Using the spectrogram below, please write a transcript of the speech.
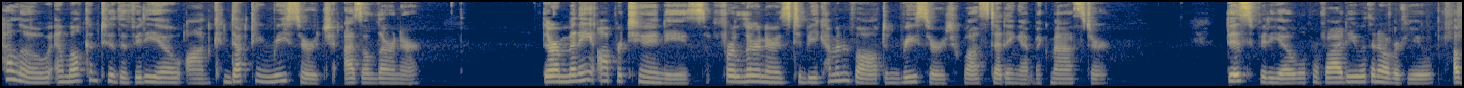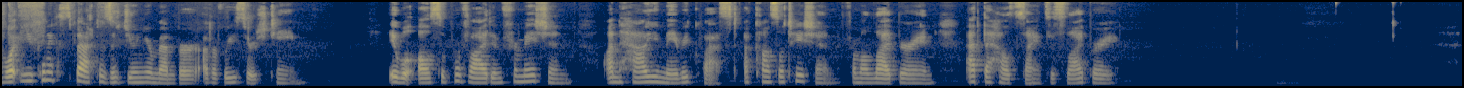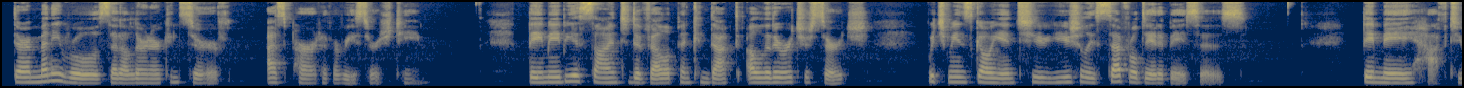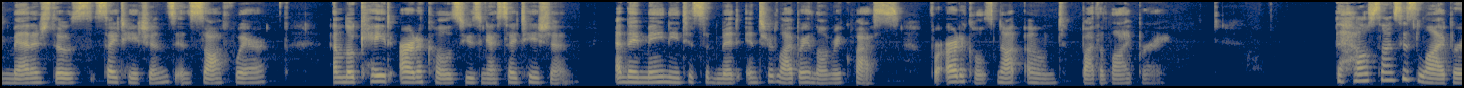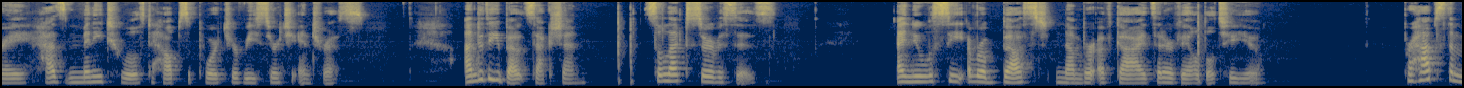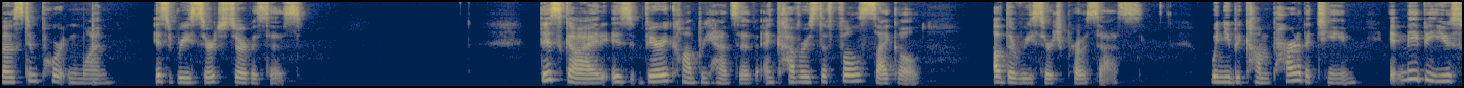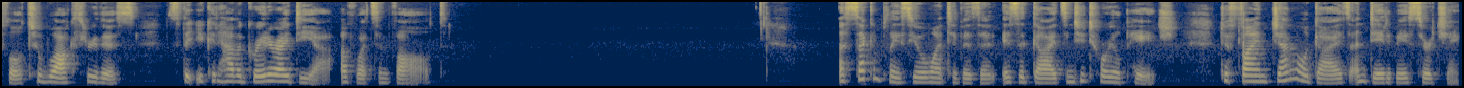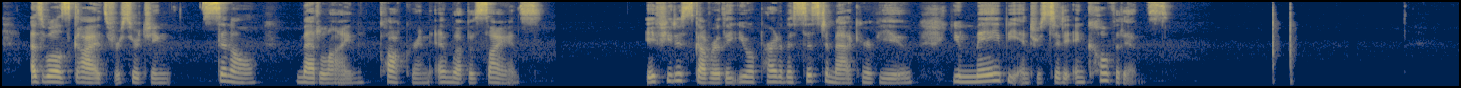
Hello and welcome to the video on conducting research as a learner. There are many opportunities for learners to become involved in research while studying at McMaster. This video will provide you with an overview of what you can expect as a junior member of a research team. It will also provide information on how you may request a consultation from a librarian at the Health Sciences Library. There are many roles that a learner can serve as part of a research team. They may be assigned to develop and conduct a literature search, which means going into usually several databases. They may have to manage those citations in software and locate articles using a citation, and they may need to submit interlibrary loan requests for articles not owned by the library. The Health Sciences Library has many tools to help support your research interests. Under the About section, select Services, and you will see a robust number of guides that are available to you. Perhaps the most important one is Research Services. This guide is very comprehensive and covers the full cycle of the research process. When you become part of a team, it may be useful to walk through this so that you can have a greater idea of what's involved. A second place you'll want to visit is the Guides and Tutorial page to find general guides on database searching, as well as guides for searching CINAHL, Medline, Cochrane, and Web of Science. If you discover that you are part of a systematic review, you may be interested in Covidence.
